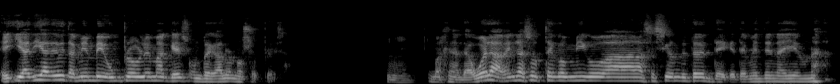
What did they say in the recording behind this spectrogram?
Eh, Y a día de hoy también veo un problema que es un regalo no sorpresa. Mm. Imagínate, abuela, véngase usted conmigo a la sesión de 3D, que te meten ahí en una.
